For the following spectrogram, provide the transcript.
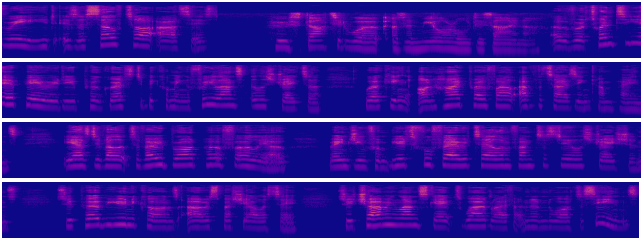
Reed is a self-taught artist who started work as a mural designer. Over a 20-year period, he progressed to becoming a freelance illustrator working on high-profile advertising campaigns. He has developed a very broad portfolio ranging from beautiful fairy tale and fantasy illustrations, superb unicorns are a speciality, to charming landscapes, wildlife and underwater scenes.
